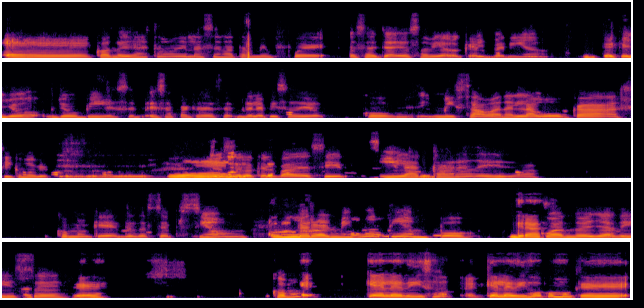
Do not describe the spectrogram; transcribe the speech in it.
eh, cuando ya estaba en la cena también fue, o sea, ya yo sabía lo que él venía. De que yo, yo vi ese- esa parte de ese- del episodio con mi sábana en la boca, así como que yo sé lo que él va a decir. Y la cara de ella, como que de decepción, pero al mismo tiempo, Gracias. cuando ella dice, Que, ¿cómo? que le dijo, que le dijo como que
